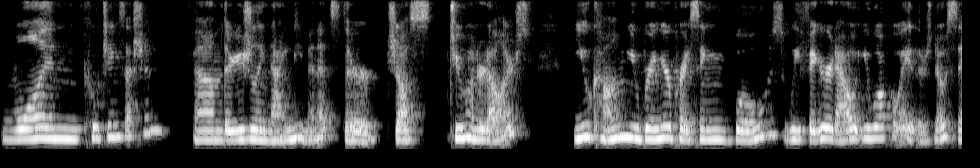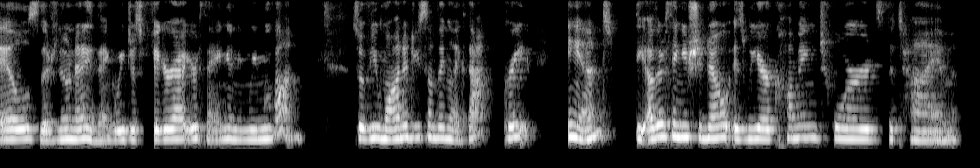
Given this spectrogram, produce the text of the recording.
one coaching session. Um, they're usually 90 minutes, they're just $200. You come, you bring your pricing woes, we figure it out, you walk away. There's no sales, there's no anything. We just figure out your thing and we move on. So if you want to do something like that, great. And the other thing you should know is we are coming towards the time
